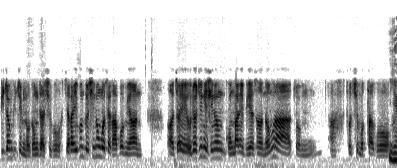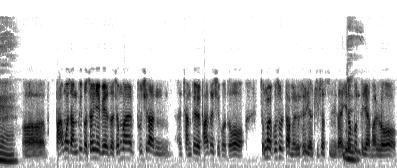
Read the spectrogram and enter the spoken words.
비정규직 노동자시고 제가 이분들 쉬는 곳에 가보면 어, 저희 의료진이 쉬는 공간에 비해서 너무나 좀 아, 좋지 못하고 예. 어, 방호 장비도 저희에 비해서 정말 부실한 장비를 받으시고도 정말 구슬땀을 흘려 주셨습니다. 이런 네. 분들이야말로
